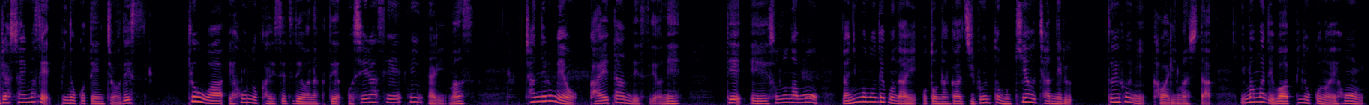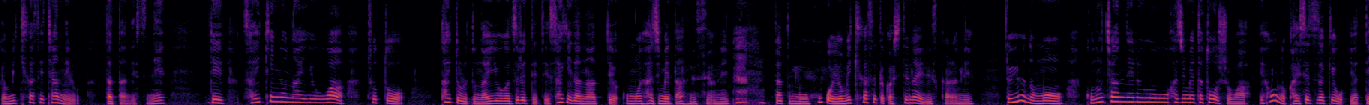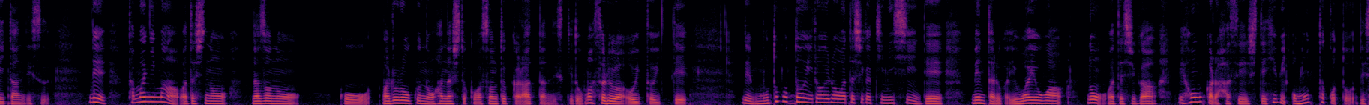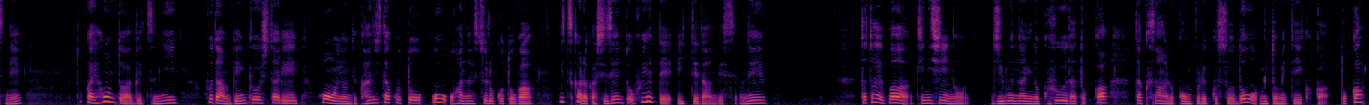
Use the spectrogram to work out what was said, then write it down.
いらっしゃいませピノコ店長です。今日は絵本の解説ではなくてお知らせになります。チャンネル名を変えたんですよね。で、えー、その名も何者でもない大人が自分と向き合うチャンネルというふうに変わりました。今まではピノコの絵本読み聞かせチャンネルだったんですね。で最近の内容はちょっとタイトルと内容がずれてて詐欺だなって思い始めたんですよね。だってもうほぼ読み聞かせとかしてないですからね。というのもこのチャンネルを始めた当初は絵本の解説だけをやっていたんです。でたまにまあ私の謎のこう丸郎くんのお話とかはその時からあったんですけどまあそれは置いといてでもともといろいろ私が気にしいでメンタルが弱々の私が絵本から派生して日々思ったことですね。とか絵本とは別に普段勉強したり本を読んで感じたことをお話しすることがいつからか自然と増えていってたんですよね。例えば気にしいの自分なりの工夫だとかたくさんあるコンプレックスをどう認めていくかとか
